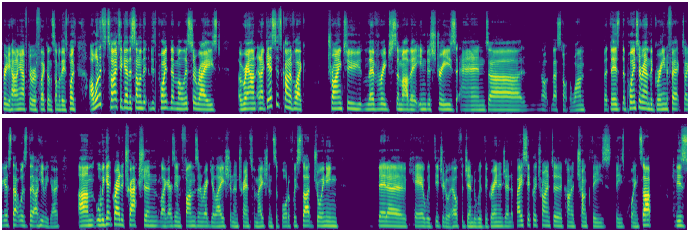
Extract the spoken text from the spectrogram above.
pretty hard. I'm gonna have to reflect on some of these points. I wanted to tie together some of the, this point that Melissa raised around, and I guess it's kind of like trying to leverage some other industries, and uh, not that's not the one, but there's the point around the green effect. I guess that was the. Oh, here we go. Um, will we get greater traction, like as in funds and regulation and transformation support, if we start joining better care with digital health agenda with the green agenda? Basically, trying to kind of chunk these these points up. Is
